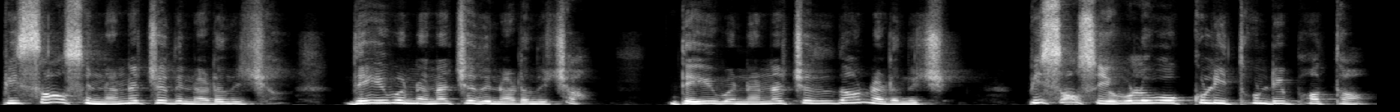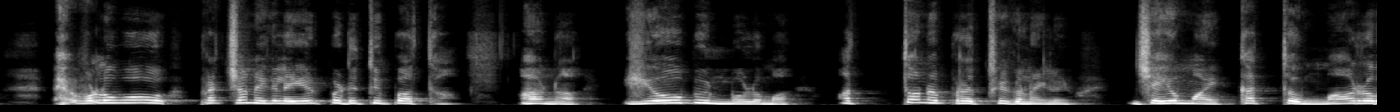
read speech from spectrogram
பிசாசு நினச்சது நடந்துச்சா? தேவன் நினச்சது நடந்துச்சா? தெய்வன் நினச்சது தான் நடந்துச்சு. பிசாசு எவ்வளவோ குழி தோண்டி பார்த்தான் எவ்வளவோ பிரச்சனைகளை ஏற்படுத்தி பார்த்தான் ஆனால் யோபின் மூலமாக அத்தனை பிரச்சனைகளையும் ஜெயமாய் கத்த மாற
